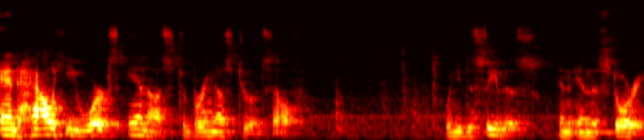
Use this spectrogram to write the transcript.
and how he works in us to bring us to himself. We need to see this in, in this story.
